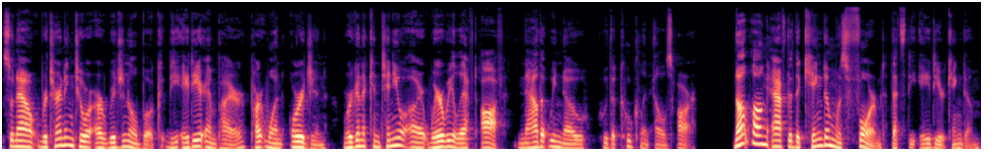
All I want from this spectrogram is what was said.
So now, returning to our original book, The Aedyr Empire, Part 1, Origin, we're going to continue our, where we left off now that we know who the Cuchulainn elves are. Not long after the kingdom was formed, that's the Aedyr kingdom,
